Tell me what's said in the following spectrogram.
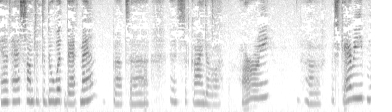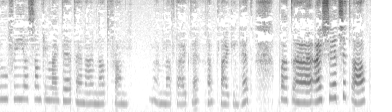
it has something to do with Batman, but uh, it's a kind of a horror, uh, a scary movie or something like that. And I'm not from, I'm not like that, not liking that. But uh, I searched it up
